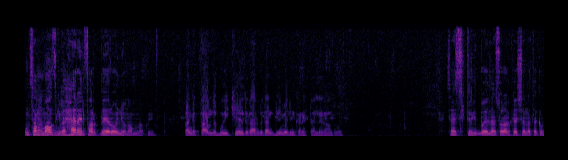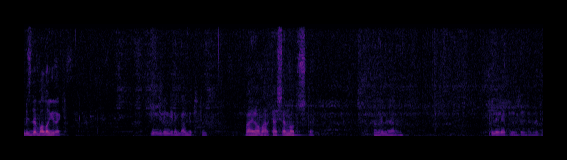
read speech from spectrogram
Oğlum sen Ben maz de gibi her el farklı yere oynuyorsun amına koyayım. Kanka tamam da bu iki eldir harbiden bilmediğim karakterleri aldılar. Sen siktir git bu elden sonra arkadaşlarına takıl biz de Valo girek. İngirin girin ben mi tutayım? Hayır oğlum arkadaşlarına otur işte. Bana ne abi? Gelin hepiniz öyle hadi.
